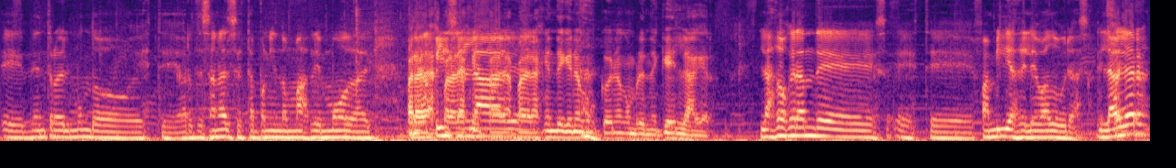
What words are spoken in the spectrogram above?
eh, dentro del mundo este, artesanal se está poniendo más de moda. el- Para la la, para, la, Pilsen gente- para la- Lager, para la gente que no, que no comprende, ¿qué es Lager? Las dos grandes este, familias de levaduras, lager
